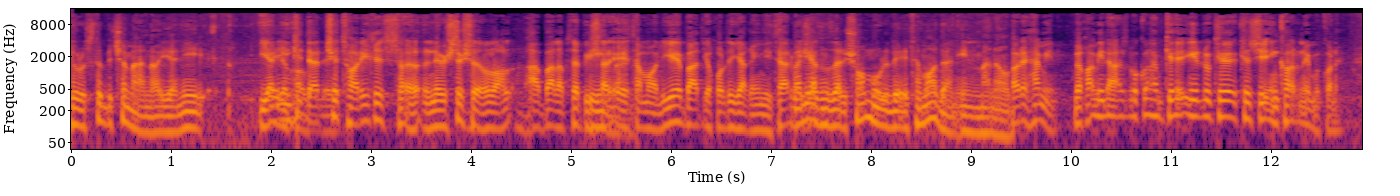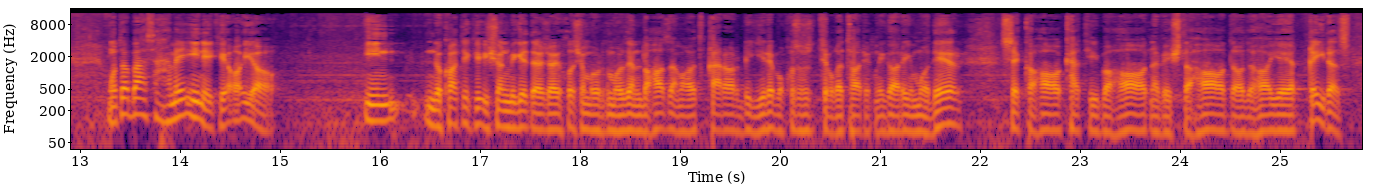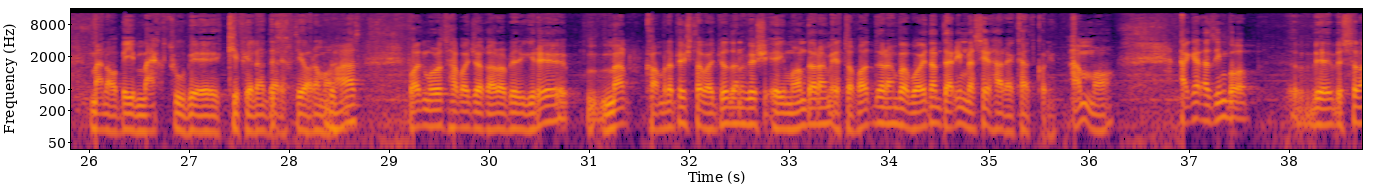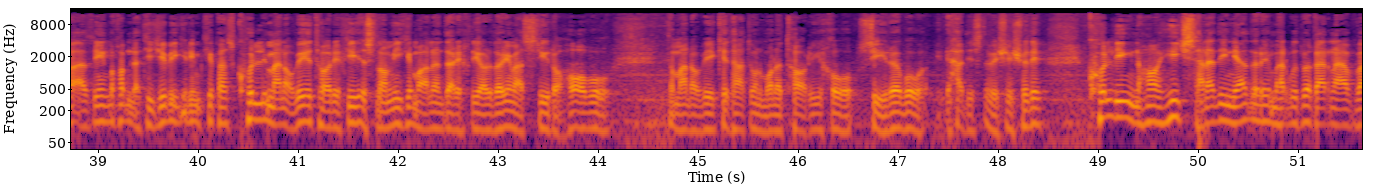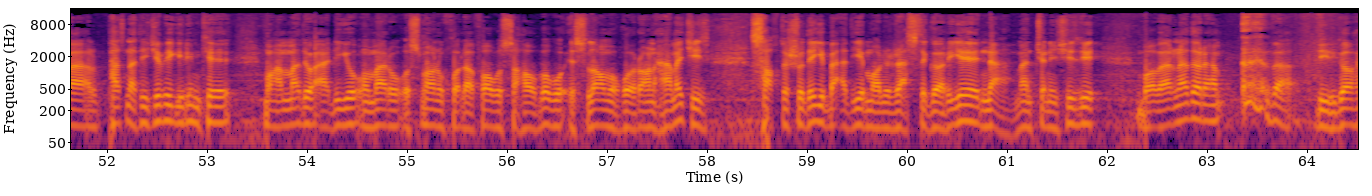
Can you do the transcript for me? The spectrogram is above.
درسته به چه معنی؟ یعنی یعنی اینکه در چه تاریخی نوشته شده؟ اول البته بیشتر احتمالیه بعد یه خورده یقینی تر ولی از نظر شما مورد اعتمادن این منابع. آره همین. میخوام این عرض بکنم که این رو که کسی این کار نمیکنه. متا بحث همه اینه که آیا این نکاتی که ایشون میگه در جای خودش مورد مورد لحاظ هم قرار بگیره به خصوص طبق تاریخ نگاری مدرن سکه ها کتیبه ها نوشته ها داده های غیر از منابع مکتوبه که فعلا در اختیار ما هست. باید مورد توجه قرار بگیره. من کاملا بهش توجه دارم بهش ایمان دارم اعتقاد دارم و بایدم در این مسیر حرکت کنیم. اما اگر از این باب به اصطلاح از این میخوام نتیجه بگیریم که پس کل منابع تاریخی اسلامی که ما الان در اختیار داریم از سیره ها و منابعی که تحت عنوان تاریخ و سیره و حدیث نوشته شده، کل اینها هیچ سندی نداره مربوط به قرن اول. پس نتیجه بگیریم که محمد و علی و عمر و عثمان و خلفا و صحابه و اسلام و قرآن همه چیز ساخته شده بعدی مال رستگاریه. نه، من چنین چیزی باور ندارم. و دیدگاه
